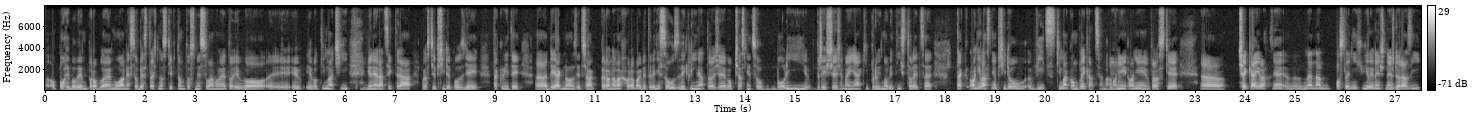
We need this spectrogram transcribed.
o pohybovém problému a nesoběstačnosti v tomto smyslu, ale ono je to i o, i, i o té mladší mm-hmm. generaci, která prostě přijde později. Takový ty uh, diagnózy, třeba koronová choroba, kde ty lidi jsou zvyklí na to, že občas něco bolí v břiše, že mají nějaký průjmovitý stolice, tak oni vlastně přijdou víc s těma komplikacemi. Mm-hmm. Oni, oni prostě uh, čekají vlastně na, na poslední chvíli, než, než dorazí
